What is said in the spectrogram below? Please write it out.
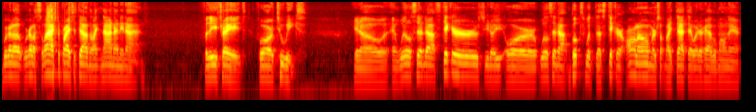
we're gonna we're gonna slash the prices down to like nine ninety nine for these trades for two weeks. You know, and we'll send out stickers, you know, or we'll send out books with the sticker on them or something like that. That way they have them on there,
